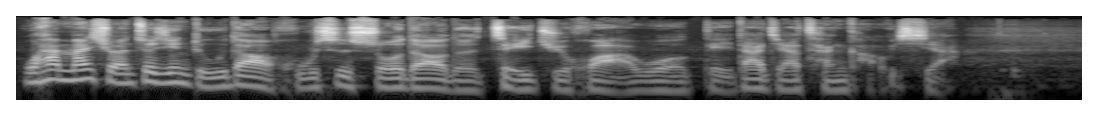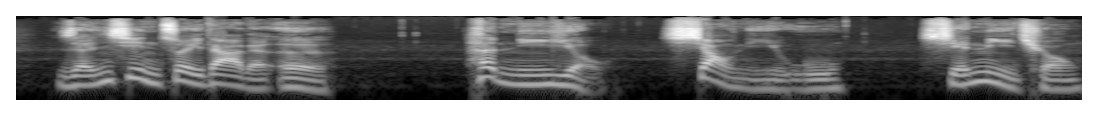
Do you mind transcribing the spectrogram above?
我还蛮喜欢最近读到胡适说到的这一句话，我给大家参考一下：人性最大的恶，恨你有，笑你无。嫌你穷，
